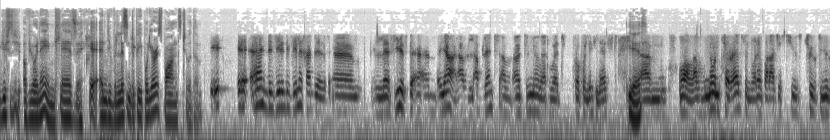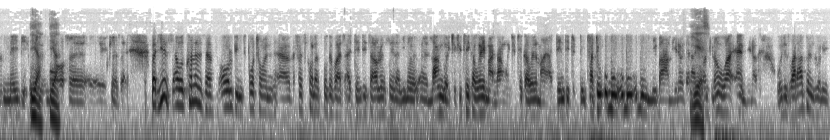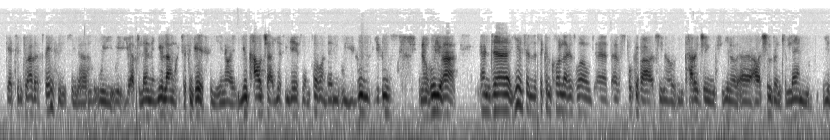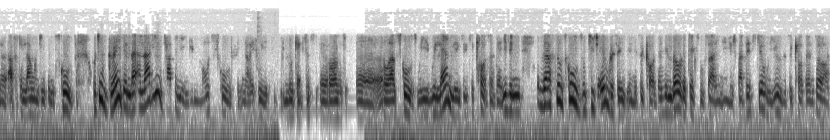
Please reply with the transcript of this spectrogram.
usage of your name, Hleze, and you've been listening to people, your response to them. And village had this, um, less yes, but, uh, yeah, I've, I've learned, I've, I didn't know that word properly, less. Yes. Um, well, I've known Tourette's and whatever, but I just choose, choose to use maybe. Yeah, yeah. A, a closer. But yes, our callers have all been spot on. Uh, the first caller spoke about identity. I always say that, you know, uh, language, if you take away my language, you take away my identity, you know, then Yes. I don't know who I am, you know, which is what happens when you get into other spaces, you know, we, we you have to learn a new language, just in case, you know, a new culture, just in case, and so on, then you lose, you lose, you know, who you are. And uh, yes, and the second caller as well uh, uh, spoke about you know encouraging you know uh, our children to learn you know African languages in schools, which is great, and that, and that is happening in most schools. You know, if we look at just uh, rural, uh, rural schools, we we learn in isiXhosa there. Even there are still schools who teach everything in isiXhosa, even though the textbooks are in English, but they still use isiXhosa and so on.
